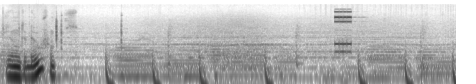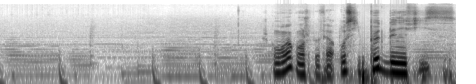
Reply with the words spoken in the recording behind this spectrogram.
Je les ai montés de ouf. Comprends pas comment je peux faire aussi peu de bénéfices.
